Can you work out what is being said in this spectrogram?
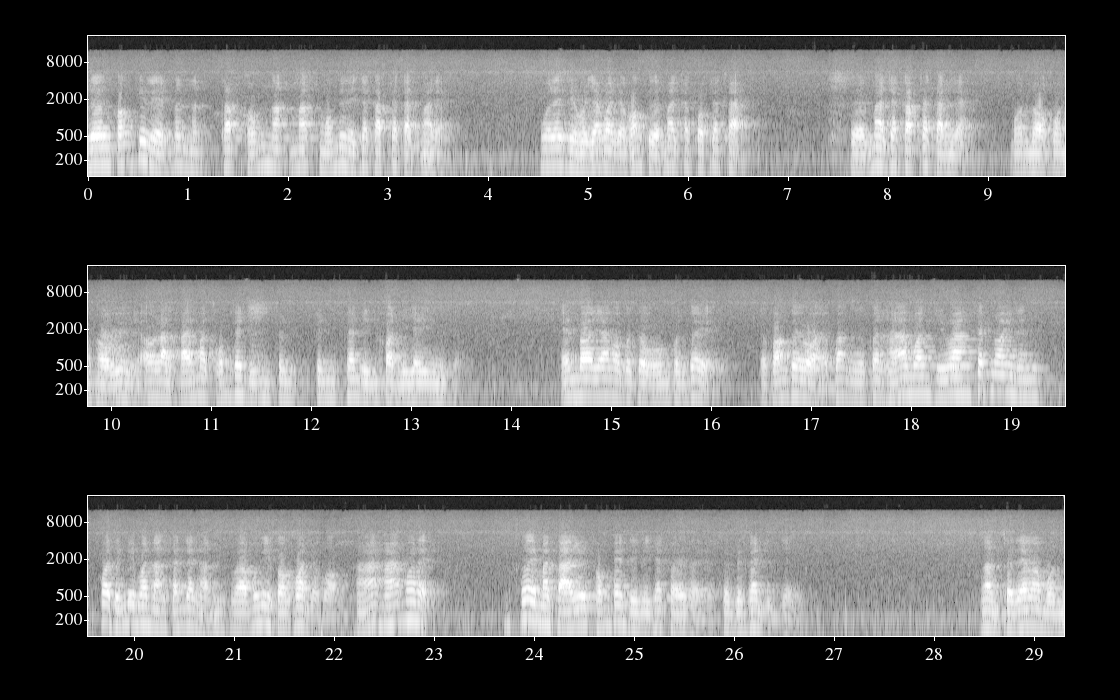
เรื่องของกิเลสมันทับถมนักมักหมมนี่จะกลับจะกันมาแหละว่าได้เสียหัวยักว่าจะของเกิดมาจะกบจะขาดเกิดมาจะกลับจะกันแหละ มนดอกมนเขาอย่างนี้เอาร่างกายมาถมแผ่นดินเป็นเป็นแผ่นดินก่อนใหญ่ๆเห็นบ่ยางมาประตูองค์คนเคยแต่ของเคยว่าฟังปัญหาวันสีวางสักน้อยหนึ่งว่าถึงมีวันนังสันจังหันว่าพวกนี้ของข้อนจ้าของหาหาเพราะอะไรเคยมาตายอยู่ถมแผ่นดินในชักเคยใส่จนเป็นแผ่นดินใหญ่นั่นแสดงว่ามนต์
